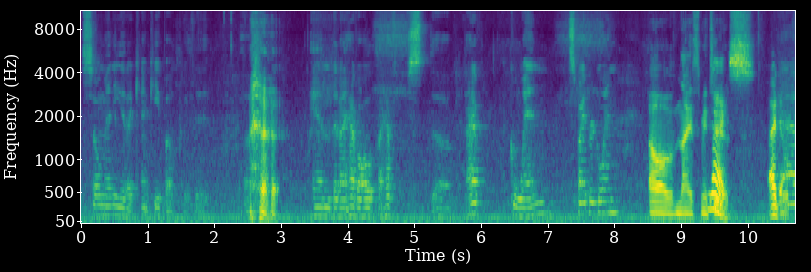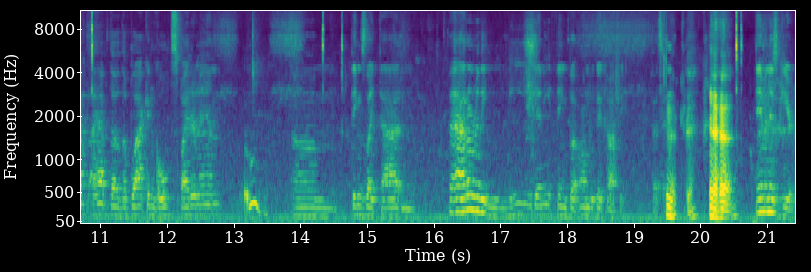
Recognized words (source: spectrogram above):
so many that I can't keep up with it. Uh, and then I have all I have uh, I have Gwen, Spider Gwen. oh, nice. Me too. Nice. I I don't. have I have the the black and gold Spider Man. Ooh. um, things like that. And I don't really need anything but Anbu Kakashi. That's it. Okay. Him and his gear.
